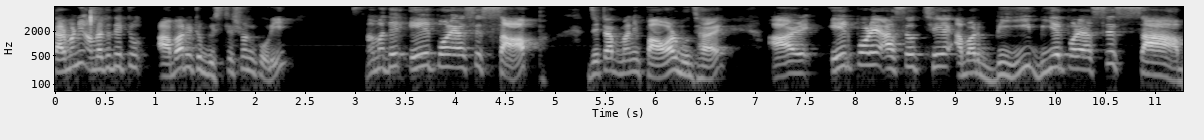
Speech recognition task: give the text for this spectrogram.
তার মানে আমরা যদি একটু আবার একটু বিশ্লেষণ করি, আমাদের এর পরে আছে সাপ যেটা মানে পাওয়ার বোঝায়, আর এরপরে আছে হচ্ছে আবার বি বি এর পরে আছে সাব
